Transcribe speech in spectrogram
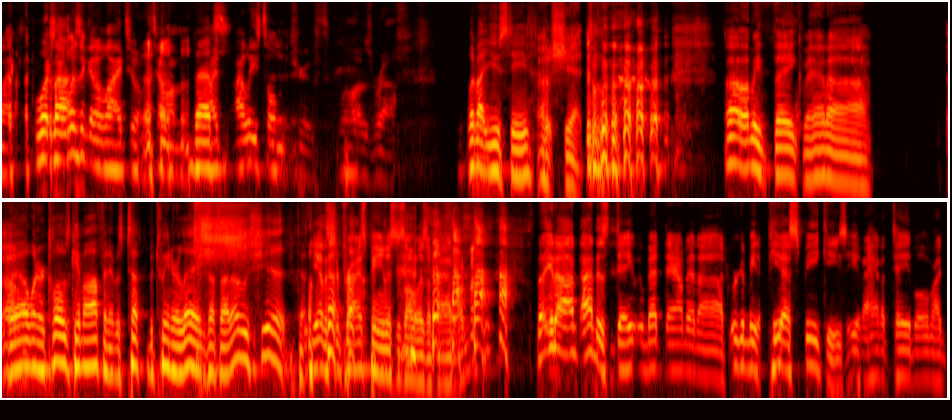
like, What 'cause I wasn't gonna lie to him and tell him. I, That's- I at least told him the truth. Well, it was rough. what about you, Steve? oh shit. oh, let me think, man. Uh, Well, when her clothes came off and it was tucked between her legs, I thought, oh shit. yeah, the surprise penis is always a bad one. But you know, I, I had this date. We met down at uh, we are gonna meet at PS Speakeasy, and I had a table, and I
